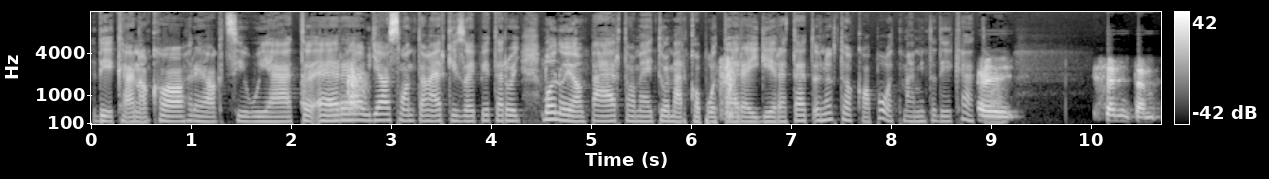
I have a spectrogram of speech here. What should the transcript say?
DK-nak a reakcióját erre. Ugye azt mondta már Kizai Péter, hogy van olyan párt, amelytől már kapott erre ígéretet. Önöktől kapott, már mint a DK-től? Szerintem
